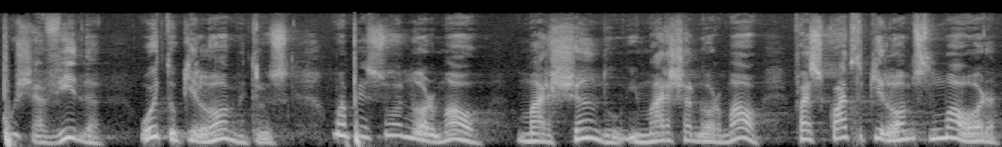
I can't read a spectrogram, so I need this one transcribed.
Puxa vida, oito quilômetros. Uma pessoa normal, marchando em marcha normal, faz quatro quilômetros numa hora.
